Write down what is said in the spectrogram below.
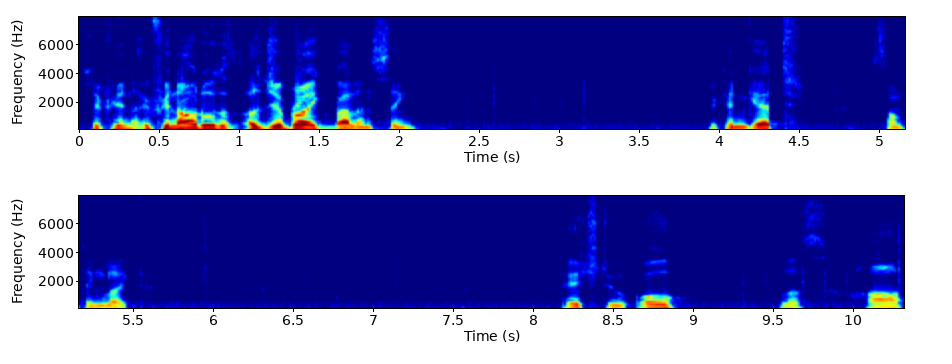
so if you if you now do this algebraic balancing you can get something like H2O plus half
